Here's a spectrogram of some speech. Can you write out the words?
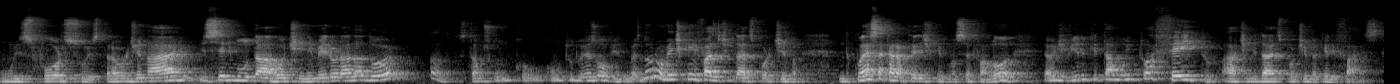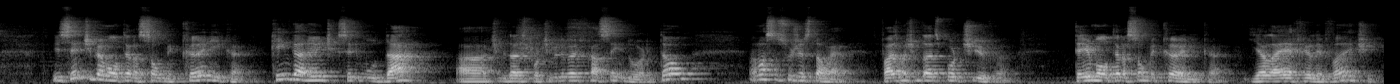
um esforço extraordinário, e se ele mudar a rotina e melhorar a dor, estamos com, com, com, tudo resolvido. Mas normalmente quem faz atividade esportiva com essa característica que você falou é um indivíduo que está muito afeito à atividade esportiva que ele faz. E se ele tiver uma alteração mecânica, quem garante que se ele mudar a atividade esportiva ele vai ficar sem dor? Então, a nossa sugestão é, faz uma atividade esportiva, tem uma alteração mecânica e ela é relevante,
